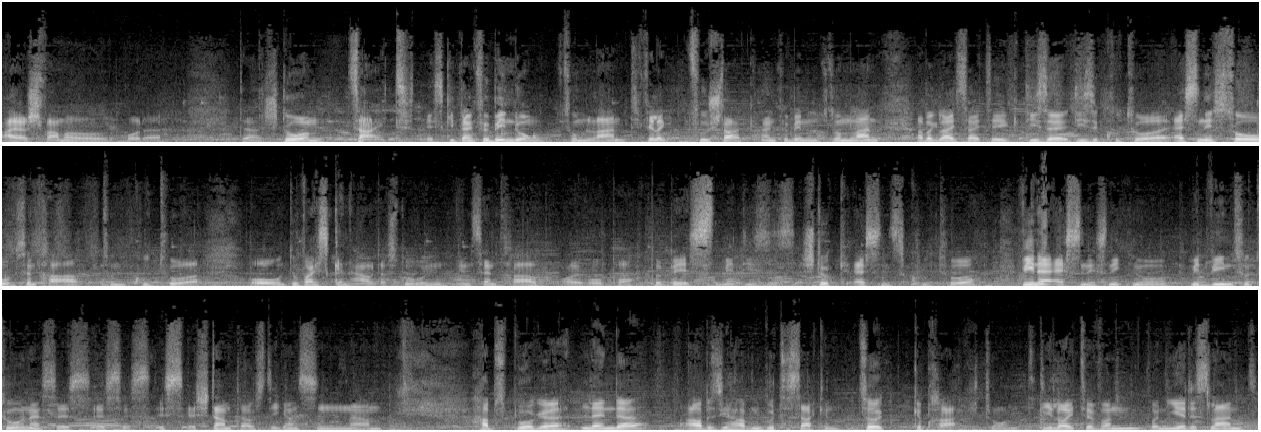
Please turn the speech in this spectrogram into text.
Eierschwammel oder der Sturmzeit. Es gibt eine Verbindung zum Land, vielleicht zu stark eine Verbindung zum Land, aber gleichzeitig diese, diese Kultur. Essen ist so zentral zum Kultur und du weißt genau, dass du in, in Zentraleuropa bist mit diesem Stück Essenskultur. Wiener Essen ist nicht nur mit Wien zu tun, es, ist, es, ist, es, stammt aus den ganzen ähm, Habsburger Länder, aber sie haben gute Sachen zurückgebracht und die Leute von, von jedes Land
